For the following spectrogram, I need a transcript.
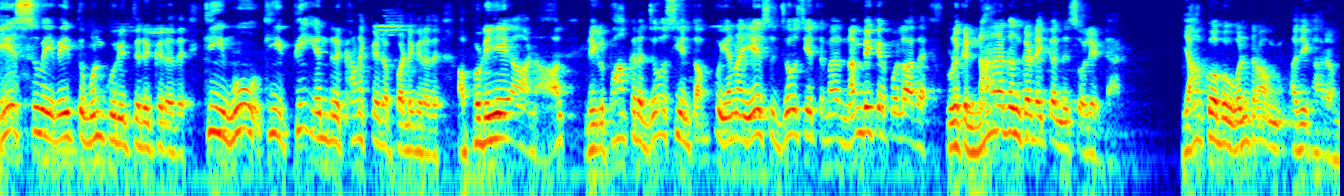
இயேசுவை வைத்து முன்குறித்திருக்கிறது. கி மு கி பி என்று கணக்கிடப்படுகிறது. அப்படியே ஆனால் நீங்கள் பார்க்குற ஜோசியம் தப்பு. ஏன்னா இயேசு ஜோசியத்தை மேலே நம்பிக்கை கொள்ளாத உனக்கு நரகம் கிடைக்குன்னு சொல்லிட்டார். யாக்கோபு ஒன்றாம் அதிகாரம்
